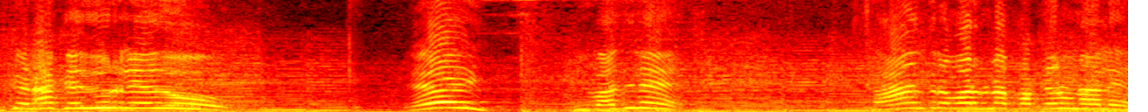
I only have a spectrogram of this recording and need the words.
ఇక నాకు ఎదురు లేదు. ఏయ్ నీ వదిలే సాయంత్రం వరకు నా పక్కన ఉండాలి.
